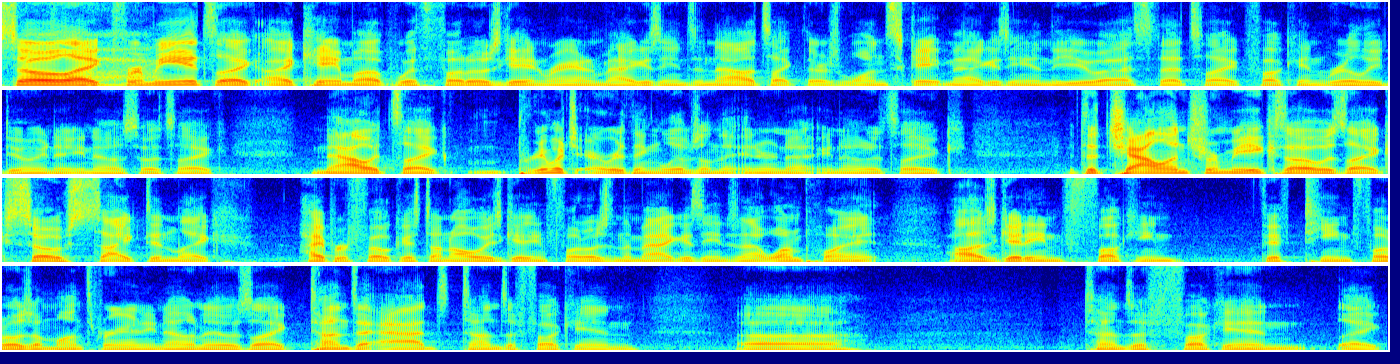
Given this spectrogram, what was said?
so like for me it's like I came up with photos getting ran in magazines, and now it's like there's one skate magazine in the U.S. that's like fucking really doing it, you know. So it's like now it's like pretty much everything lives on the internet, you know. It's like it's a challenge for me because I was like so psyched and like hyper focused on always getting photos in the magazines. And at one point, I was getting fucking 15 photos a month ran, you know, and it was like tons of ads, tons of fucking, uh, tons of fucking like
